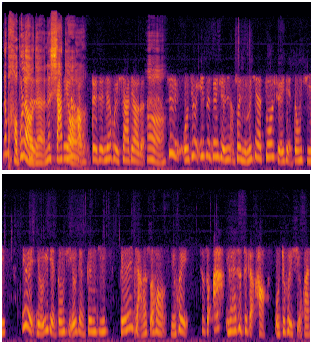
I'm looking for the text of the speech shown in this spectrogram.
那不好不了的，那瞎掉了。对对，那会瞎掉的。嗯，所以我就一直跟学生讲说，你们现在多学一点东西。因为有一点东西，有点根基，别人讲的时候，你会就说啊，原来是这个，好，我就会喜欢。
